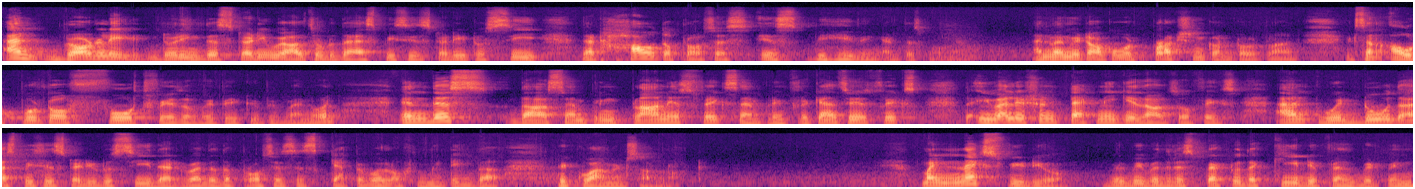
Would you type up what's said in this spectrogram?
And broadly during this study, we also do the SPC study to see that how the process is behaving at this moment. And when we talk about production control plan, it's an output of fourth phase of APQP manual. In this, the sampling plan is fixed, sampling frequency is fixed, the evaluation technique is also fixed. And we do the SPC study to see that whether the process is capable of meeting the requirements or not. My next video will be with respect to the key difference between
